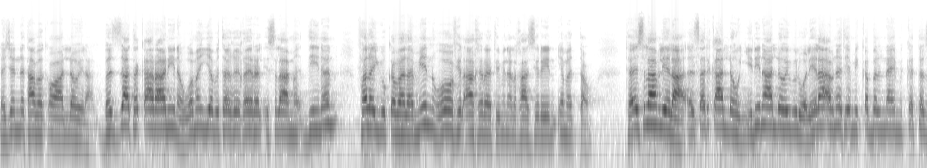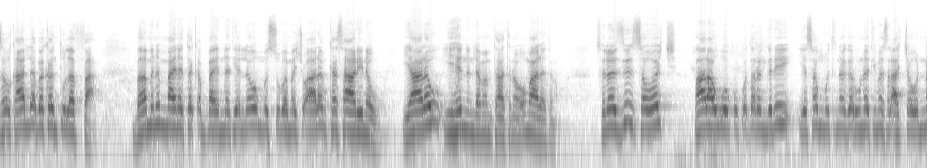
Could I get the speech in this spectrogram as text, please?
ለጀነት አበቀዋለሁ ይላል። በዛ ተቃራኒ ነው። ወመን የብተቂ ገይረ ልእስላም ዲነን ፈለዩ ቅበለ ሚን ወሆ ፊ ልአኪረት ምን አልካሲሪን የመጣው። ተእስላም ሌላ እጸድቃለሁኝ ይድናለሁ ብሎ ሌላ እምነት የሚቀበልና የሚከተል ሰው ካለ በከንቱ ለፋ። በምንም አይነት ተቀባይነት የለውም። እሱ በመጪው ዓለም ከሳሪ ነው ያለው። ይህንን ለመምታት ነው ማለት ነው። ስለዚህ ሰዎች ባላወቁ ቁጥር እንግዲህ የሰሙት ነገር እውነት ይመስላቸውና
